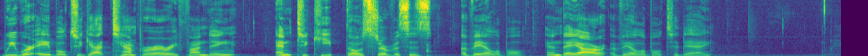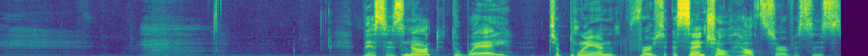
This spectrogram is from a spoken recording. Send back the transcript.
we were able to get temporary funding and to keep those services available, and they are available today. This is not the way to plan for essential health services.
